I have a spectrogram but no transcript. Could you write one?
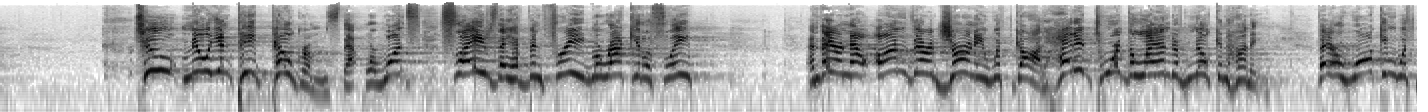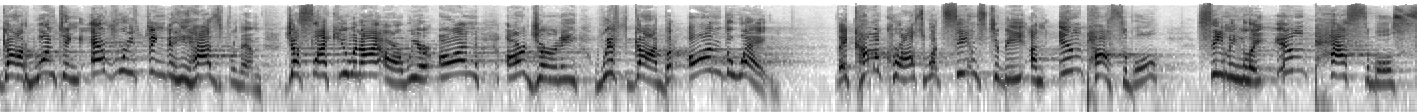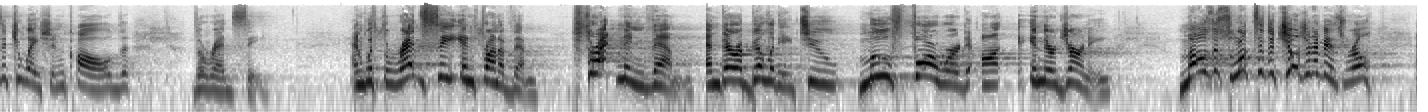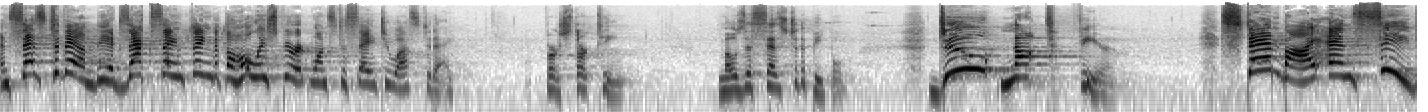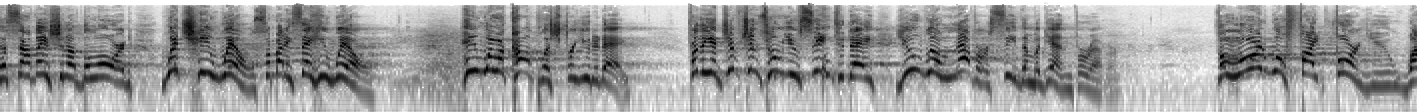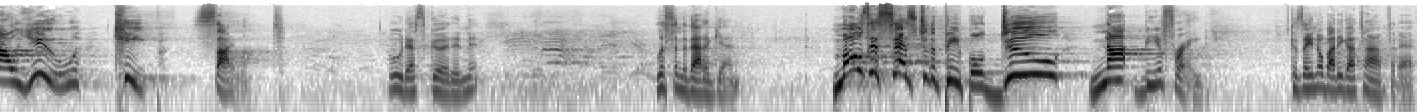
Two million pilgrims that were once slaves, they have been freed miraculously and they are now on their journey with God, headed toward the land of milk and honey. They are walking with God, wanting everything that He has for them, just like you and I are. We are on our journey with God, but on the way, they come across what seems to be an impossible, seemingly impassable situation called the Red Sea. And with the Red Sea in front of them, threatening them and their ability to move forward on, in their journey, Moses looks at the children of Israel and says to them the exact same thing that the Holy Spirit wants to say to us today. Verse 13 Moses says to the people, Do not fear. Stand by and see the salvation of the Lord, which He will. Somebody say, He will. He will, he will accomplish for you today. For the Egyptians whom you've seen today, you will never see them again forever. The Lord will fight for you while you keep silent. Ooh, that's good, isn't it? Listen to that again. Moses says to the people, Do not be afraid, because ain't nobody got time for that.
